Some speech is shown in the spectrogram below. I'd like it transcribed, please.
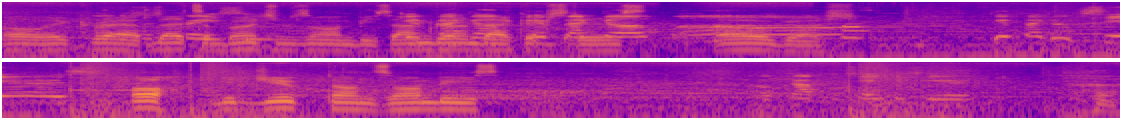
Holy crap. this is That's a bunch of zombies. Get I'm back going up, back upstairs. back up. Oh gosh. Get back upstairs. Oh, get juked on zombies. Oh crap, the tank is here.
